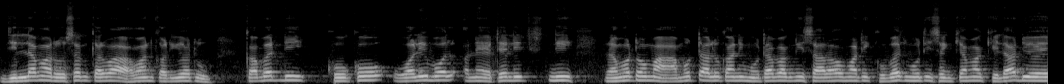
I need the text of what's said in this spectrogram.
જિલ્લામાં રોશન કરવા આહવાન કર્યું હતું. કબડ્ડી, ખોખો, વોલીબોલ અને એથ્લેટિક્સની રમતોમાં આમોદ તાલુકાની મોટાભાગની શાળાઓમાંથી ખૂબ જ મોટી સંખ્યામાં ખેલાડીઓએ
